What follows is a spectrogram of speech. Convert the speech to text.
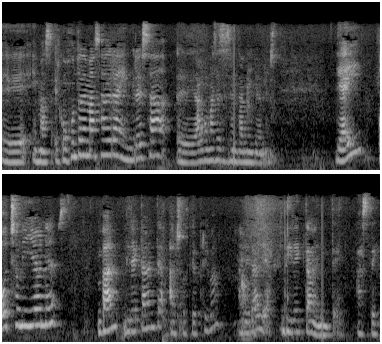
eh, el conjunto de Masagra ingresa eh, algo más de 60 millones. De ahí, 8 millones van directamente al socio privado a directamente, así.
